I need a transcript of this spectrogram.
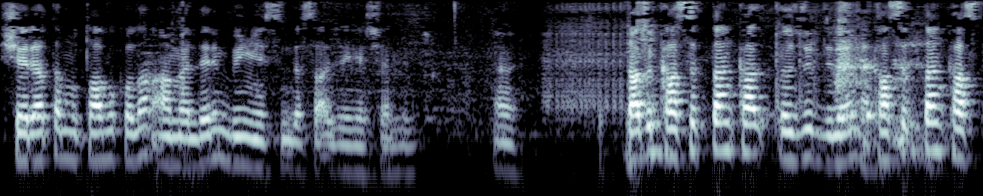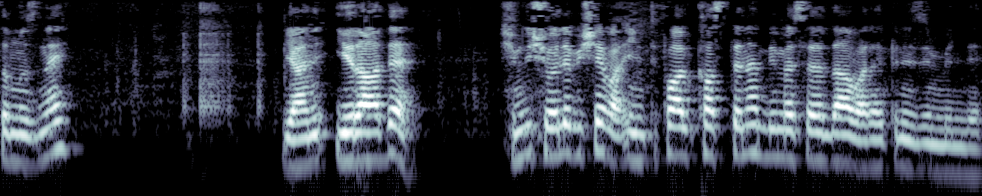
Şeriata mutabık olan amellerin bünyesinde sadece geçerlidir. Evet. Tabi kasıttan, özür dilerim, kasıttan kastımız ne? Yani irade. Şimdi şöyle bir şey var. İntifal kast denen bir mesele daha var hepinizin bildiği.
